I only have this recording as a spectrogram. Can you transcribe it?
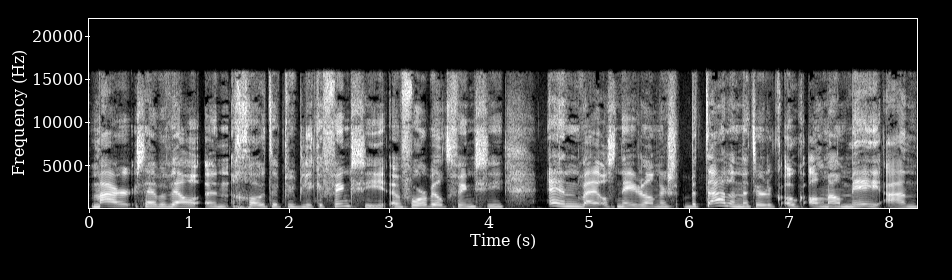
Maar ze hebben wel een grote publieke functie, een voorbeeldfunctie. En wij als Nederlanders betalen natuurlijk ook allemaal mee aan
